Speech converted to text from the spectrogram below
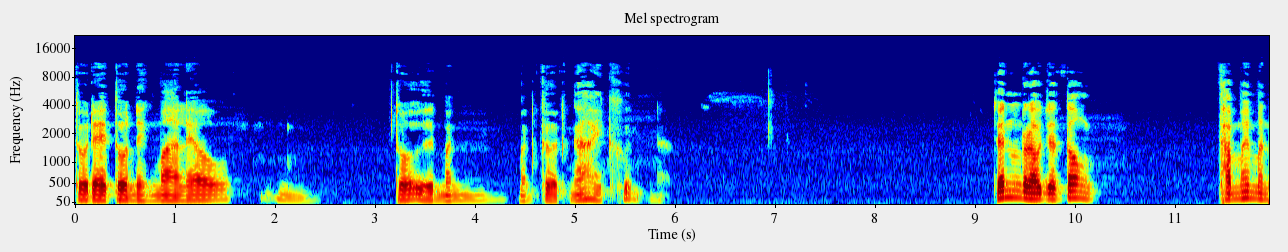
ตัวใดตัวหนึ่งมาแล้ว ตัวอื่นมันมันเกิดง่ายขึ้นฉะนั้นเราจะต้องทำให้มัน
